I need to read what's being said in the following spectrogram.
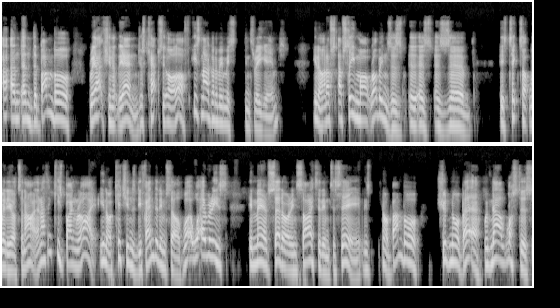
I, and and the bamboo reaction at the end just caps it all off. He's now going to be missing three games. You know, and I've I've seen Mark Robins as as as um, his TikTok video tonight, and I think he's bang right. You know, Kitchens defended himself. whatever he's he may have said or incited him to say, you know, Bambo should know better. We've now lost his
